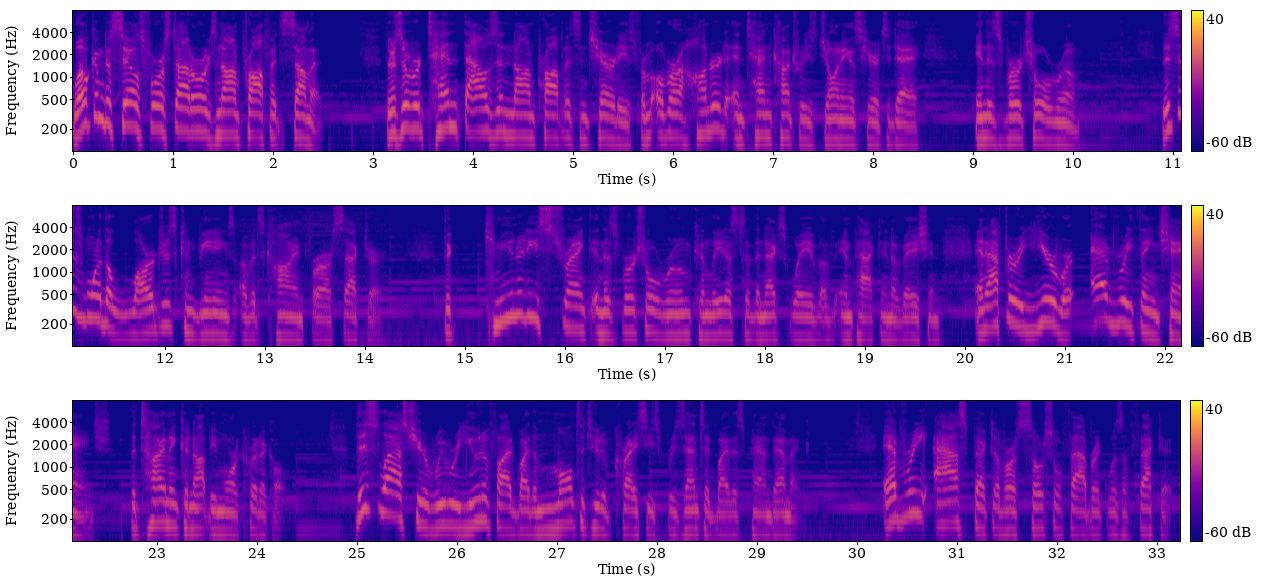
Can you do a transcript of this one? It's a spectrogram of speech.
Welcome to Salesforce.org's Nonprofit Summit. There's over 10,000 nonprofits and charities from over 110 countries joining us here today in this virtual room. This is one of the largest convenings of its kind for our sector. The community strength in this virtual room can lead us to the next wave of impact innovation. And after a year where everything changed, the timing could not be more critical. This last year, we were unified by the multitude of crises presented by this pandemic. Every aspect of our social fabric was affected.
